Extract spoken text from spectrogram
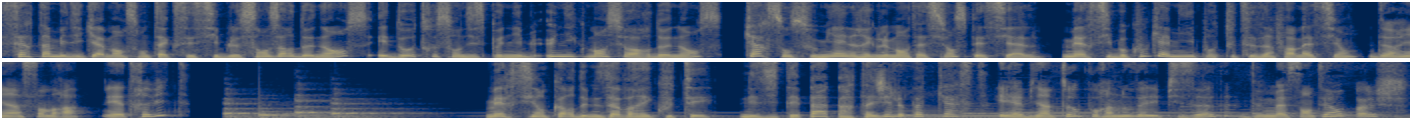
Certains médicaments sont accessibles sans ordonnance et d'autres sont disponibles uniquement sur ordonnance, car sont soumis à une réglementation spéciale. Merci beaucoup Camille pour toutes ces informations. De rien Sandra, et à très vite Merci encore de nous avoir écoutés. N'hésitez pas à partager le podcast. Et à bientôt pour un nouvel épisode de Ma santé en poche.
